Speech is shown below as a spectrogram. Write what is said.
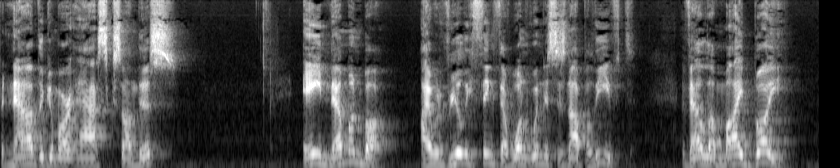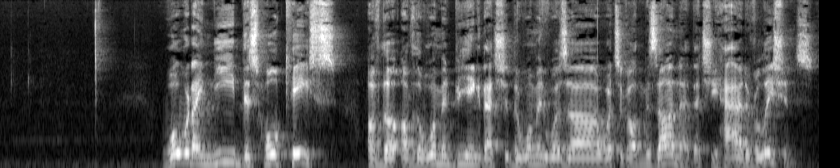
But now the Gemara asks on this, A nemanba. I would really think that one witness is not believed. Vela my boy. What would I need this whole case of the of the woman being that she, the woman was uh what's it called mizana that she had relations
